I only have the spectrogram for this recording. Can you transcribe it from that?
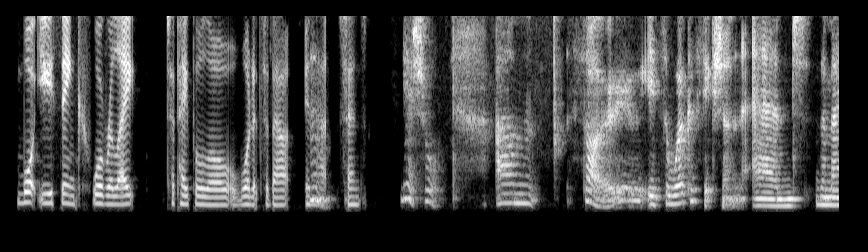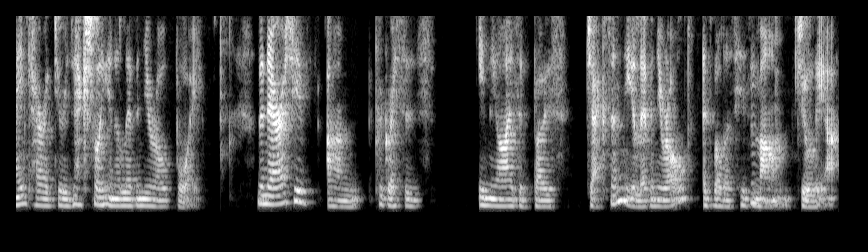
what you think will relate to people or what it's about in mm. that sense. Yeah, sure. Um, so it's a work of fiction, and the main character is actually an 11 year old boy. The narrative um, progresses in the eyes of both Jackson, the 11 year old, as well as his mm-hmm. mum, Julia.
